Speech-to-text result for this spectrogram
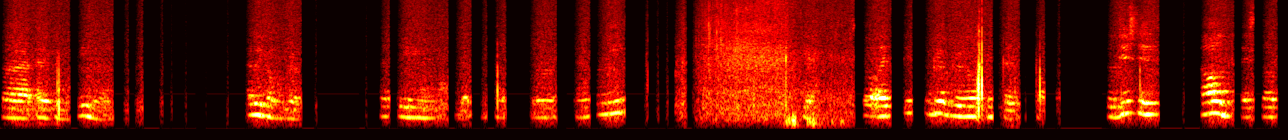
that I become female. I become a girl. I think that is the time for me. Yeah. So I choose to be a girl instead of a tomboy. So this is how I felt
